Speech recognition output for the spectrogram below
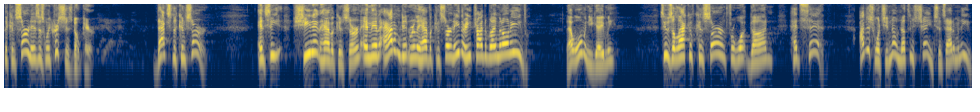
The concern is, is when Christians don't care. That's the concern. And see, she didn't have a concern, and then Adam didn't really have a concern either. He tried to blame it on Eve. That woman you gave me. See, it was a lack of concern for what God had said. I just want you to know nothing's changed since Adam and Eve.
